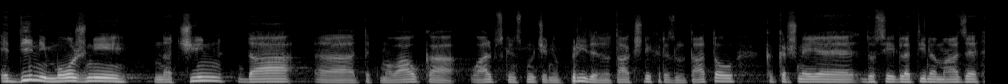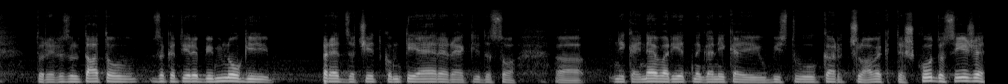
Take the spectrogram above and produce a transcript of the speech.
edini možni način, da tekmovalka v alpskem smučanju pride do takšnih rezultatov, kakršne je dosegla Tina Maze, torej rezultatov, za katere bi mnogi pred začetkom te ere rekli, da so nekaj neverjetnega, nekaj v bistvu, kar človek težko doseže.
